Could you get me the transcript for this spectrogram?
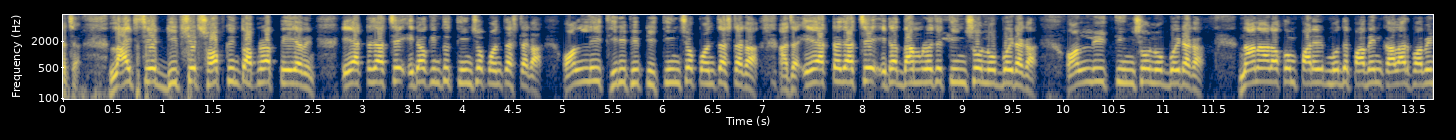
আচ্ছা লাইট সেট ডিপ সেট সব কিন্তু আপনারা পেয়ে যাবেন। এই একটা যাচ্ছে, এটাও কিন্তু তিনশো পঞ্চাশ টাকা। অনলি থ্রি ফিফটি তিনশো পঞ্চাশ টাকা। আচ্ছা এই একটা যাচ্ছে, এটার দাম রয়েছে তিনশো নব্বই টাকা। অনলি তিনশো নব্বই টাকা। নানা রকম পারের মধ্যে পাবেন কালার পাবেন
